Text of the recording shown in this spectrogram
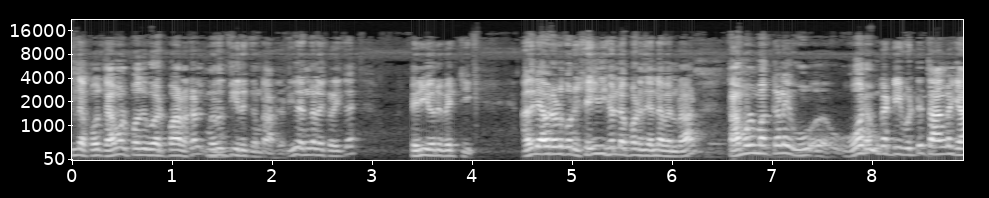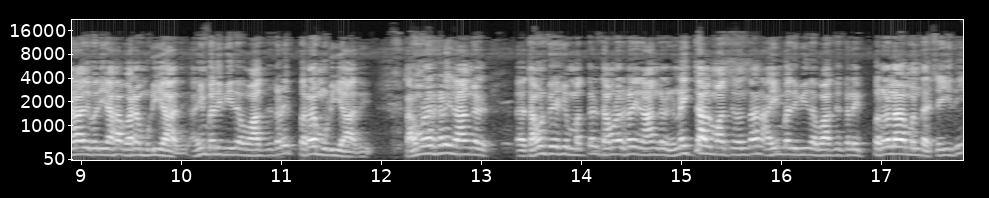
இந்த தமிழ் பொது வேட்பாளர்கள் நிறுத்தி இருக்கின்றார்கள் இது எங்களுக்கு கிடைத்த பெரிய ஒரு வெற்றி. அதில் அவர்களுக்கு ஒரு செய்தி சொல்லப்படுது என்னவென்றால் தமிழ் மக்களை ஓ- ஓரம் கட்டிவிட்டு தாங்கள் ஜனாதிபதியாக வர முடியாது. ஐம்பது வீத வாக்குகளை பெற முடியாது. தமிழர்களை நாங்கள் தமிழ் பேசும் மக்கள் தமிழர்களை நாங்கள் இணைத்தால் மாத்திரம்தான் ஐம்பது வீத வாக்குகளை பெறலாம் என்ற செய்தி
